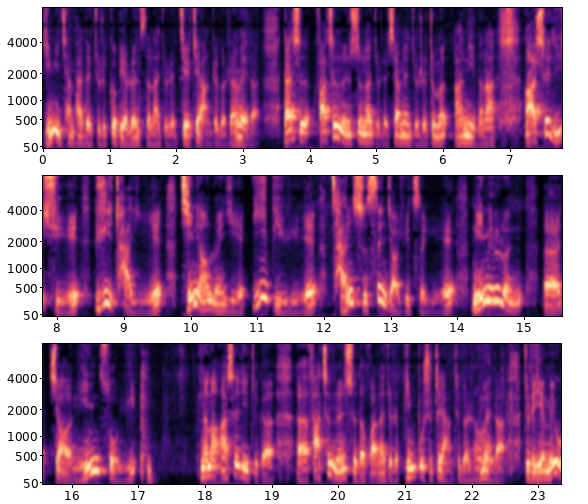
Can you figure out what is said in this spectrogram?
隐秘前派的，就是个别论师呢，就是借这样这个认为的。但是发生论师呢，就是下面就是这么案例的呢，啊，舍利许欲差异，计量论也，一比喻，禅师圣教于子曰，黎明论，呃，叫您所于。那么阿舍利这个呃发称论师的话，那就是并不是这样这个认为的，就是也没有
